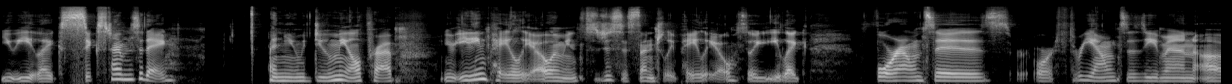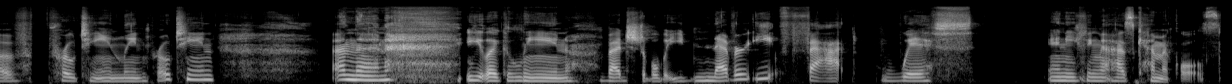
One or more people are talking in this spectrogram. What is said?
You eat like six times a day and you do meal prep. You're eating paleo. I mean, it's just essentially paleo. So you eat like four ounces or three ounces even of protein, lean protein. And then eat like a lean vegetable, but you never eat fat with anything that has chemicals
